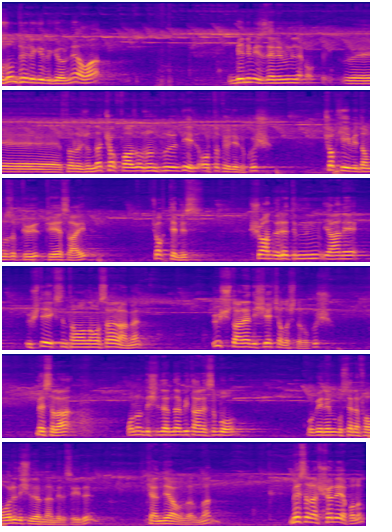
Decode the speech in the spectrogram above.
uzun tüylü gibi görünüyor ama benim izlenimim e, sonucunda çok fazla uzun tüylü değil, orta tüylü bir kuş. Çok iyi bir damızlık tüy, tüye sahip. Çok temiz. Şu an üretiminin yani üçte ikisini tamamlamasına rağmen üç tane dişiye çalıştı bu kuş. Mesela onun dişilerinden bir tanesi bu. Bu benim bu sene favori dişilerimden birisiydi. Kendi yavrularımdan. Mesela şöyle yapalım.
